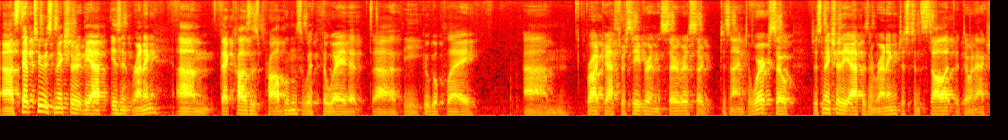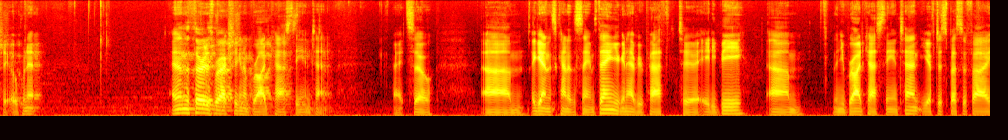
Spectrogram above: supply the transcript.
Uh, step two is make sure the app isn't running. Um, that causes problems with the way that uh, the Google Play um, broadcast receiver and the service are designed to work. So just make sure the app isn't running. Just install it, but don't actually open it. And then the third is we're actually going to broadcast the intent. Right, so um, again, it's kind of the same thing. You're going to have your path to ADB. Um, then you broadcast the intent. You have to specify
